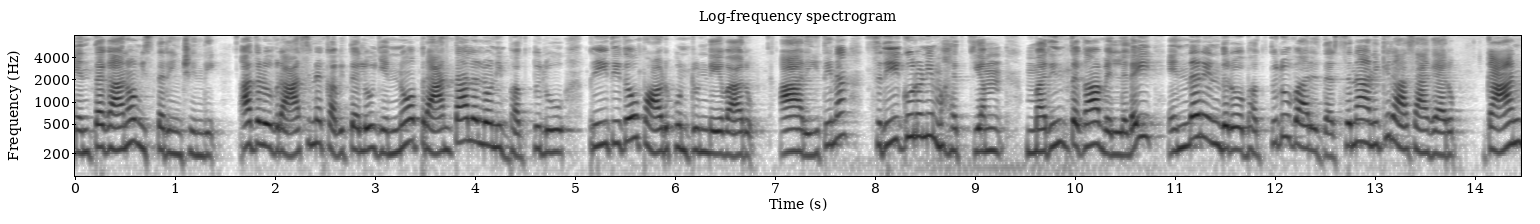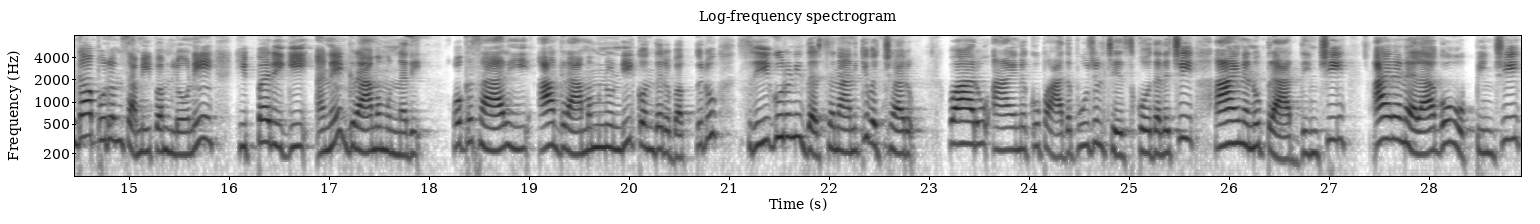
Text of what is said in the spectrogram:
ఎంతగానో విస్తరించింది. అతడు వ్రాసిన కవితలు ఎన్నో ప్రాంతాలలోని భక్తులు ప్రీతితో పాడుకుంటుండేవారు. ఆ రీతిన శ్రీగురుని మహత్యం మరింతగా వెల్లడై ఎందరెందరో భక్తులు వారి దర్శనానికి రాసాగారు. గాంగాపురం సమీపంలోనే హిప్పరిగి అనే గ్రామం ఉన్నది ఒకసారి ఆ గ్రామం నుండి కొందరు భక్తులు శ్రీగురుని దర్శనానికి వచ్చారు. వారు ఆయనకు పాదపూజలు చేసుకోదలిచి ఆయనను ప్రార్థించి ఆయనను ఎలాగో ఒప్పించి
